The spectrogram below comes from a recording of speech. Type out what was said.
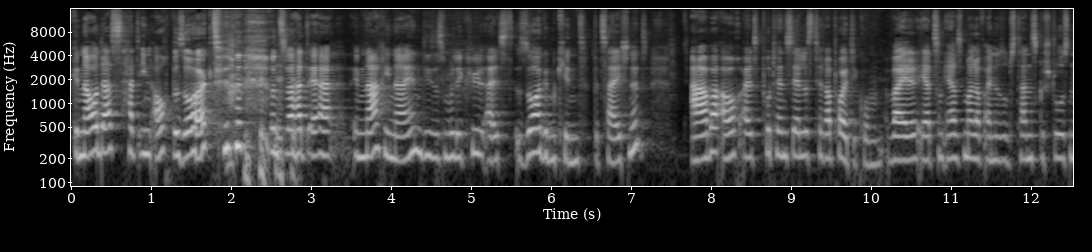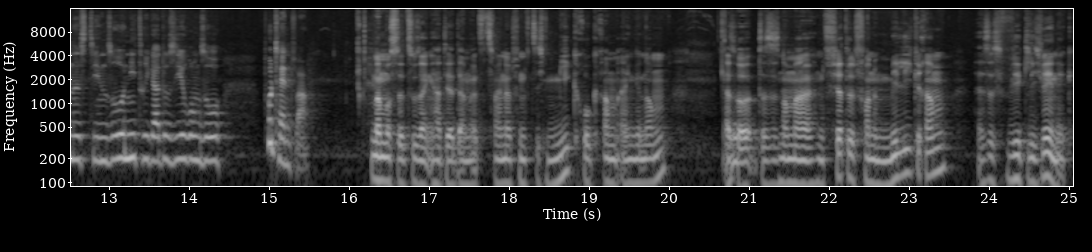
genau das hat ihn auch besorgt. Und zwar hat er im Nachhinein dieses Molekül als Sorgenkind bezeichnet. aber auch als potenzielles Therapeutikum, weil er zum ersten Mal auf eine Substanz gestoßen ist, die in so niedriger Dosierung so potent war. Man muss dazu sagen, er hat ja damals 250 Mikrogramm eingenommen. Also das ist nochmal ein Viertel von einem Milligramm. Das ist wirklich wenig.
